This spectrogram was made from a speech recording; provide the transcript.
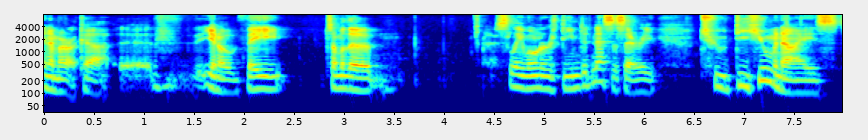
in America uh, you know they some of the slave owners deemed it necessary to dehumanize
